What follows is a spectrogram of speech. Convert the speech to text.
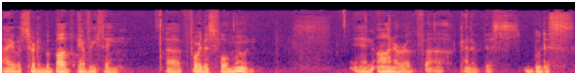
I was sort of above everything uh, for this full moon, in honor of uh, kind of this Buddhist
